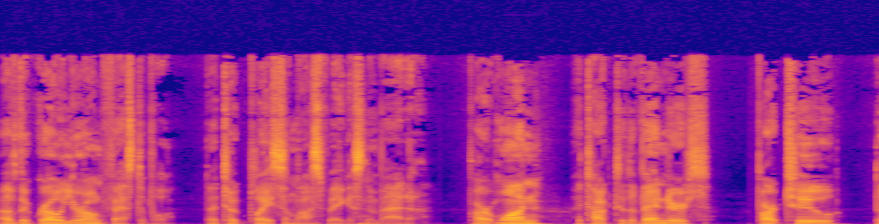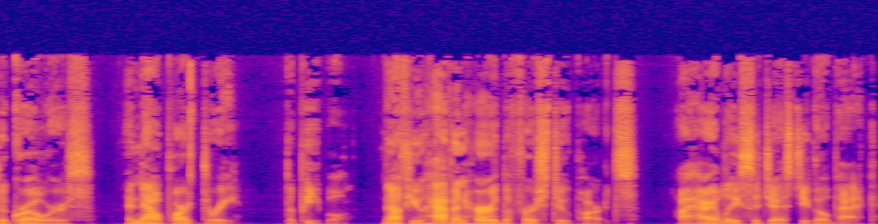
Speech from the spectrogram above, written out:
of the Grow Your Own Festival that took place in Las Vegas, Nevada. Part one, I talked to the vendors. Part two, the growers. And now part three, the people. Now, if you haven't heard the first two parts, I highly suggest you go back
